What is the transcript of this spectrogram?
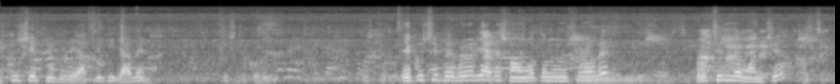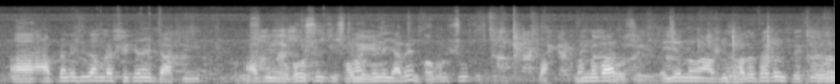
একুশে ফেব্রুয়ারি আপনি কি যাবেন? চেষ্টা করুন একুশে ফেব্রুয়ারি একটা সমাবর্তন অনুষ্ঠান হবে প্রচণ্ড মঞ্চে। আপনাকে যদি আমরা সেখানে ডাকি আপনি অবশ্যই সময় পেলে যাবেন? অবশ্যই বাহ ধন্যবাদ। এই জন্য আপনি ভালো থাকুন সুস্থ থাকুন।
